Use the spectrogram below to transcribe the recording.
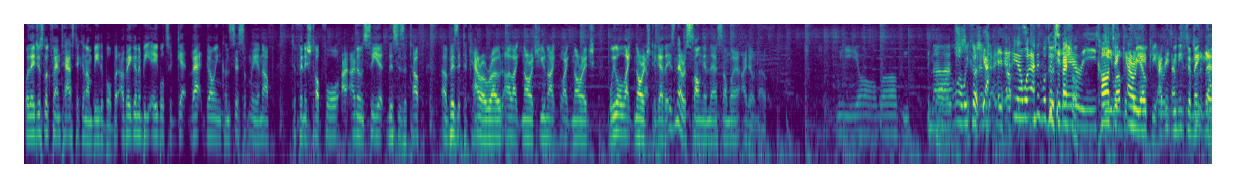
where they just look fantastic and unbeatable. But are they going to be able to get that going consistently enough to finish top four? I, I don't see it. This is a tough uh, visit to Carrow Road. I like Norwich. You like, like Norwich. We all like Norwich together. Isn't there a song in there somewhere? I don't know. We all love Nah, well, we could. Yeah, you know, well, I think we'll do a special Kartik karaoke. I think we need to make that.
